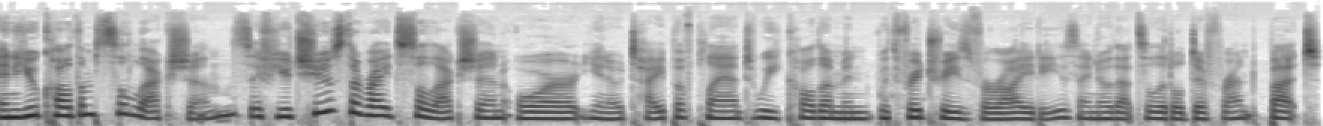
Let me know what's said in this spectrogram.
and you call them selections. If you choose the right selection or you know type of plant we call them in with fruit trees varieties. I know that's a little different but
